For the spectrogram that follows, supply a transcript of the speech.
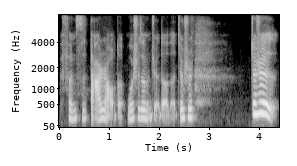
粉丝打扰的，我是这么觉得的，就是就是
